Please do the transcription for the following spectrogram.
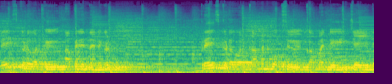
പ്രൈസ് കടവർക്ക് അഭിനന്ദനങ്ങൾ. പ്രൈസ് കടവർ കമന്റ് ബോക്സിൽ കമന്റ് ചെയ്യുക.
